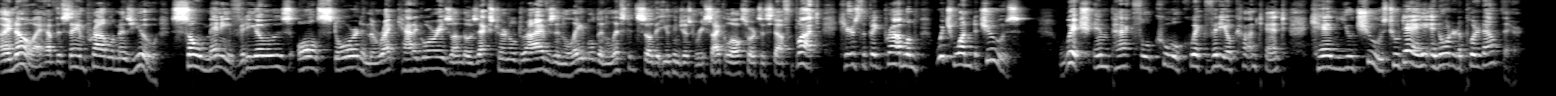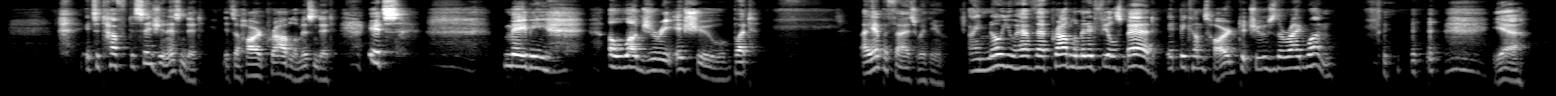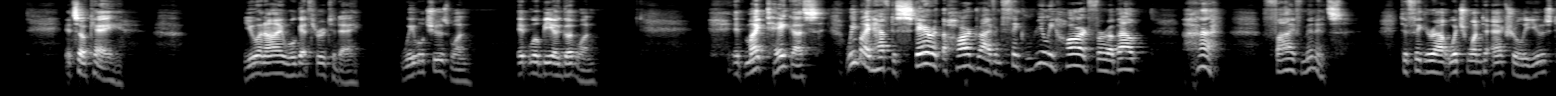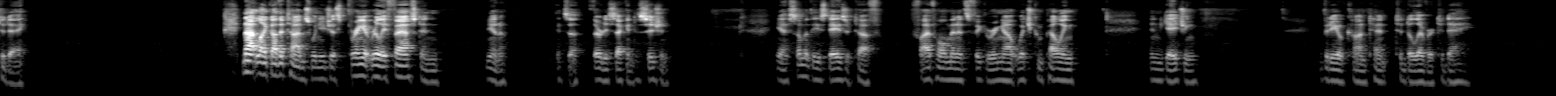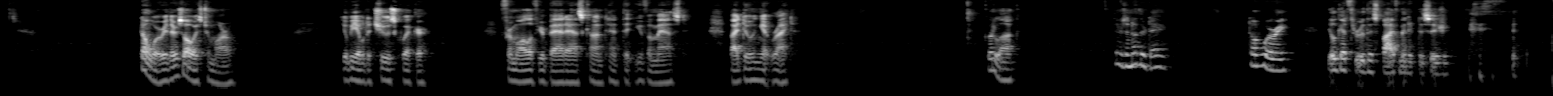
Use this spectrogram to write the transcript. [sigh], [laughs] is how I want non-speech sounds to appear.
I know, I have the same problem as you. So many videos, all stored in the right categories on those external drives and labeled and listed so that you can just recycle all sorts of stuff. But here's the big problem, which one to choose? Which impactful, cool, quick video content can you choose today in order to put it out there? It's a tough decision, isn't it? It's a hard problem, isn't it? It's maybe a luxury issue, but I empathize with you. I know you have that problem and it feels bad. It becomes hard to choose the right one. [laughs] yeah. It's okay. You and I will get through today. We will choose one. It will be a good one. It might take us we might have to stare at the hard drive and think really hard for about huh, five minutes to figure out which one to actually use today. Not like other times when you just bring it really fast and, you know, it's a 30 second decision. Yeah, some of these days are tough. Five whole minutes figuring out which compelling, engaging video content to deliver today. Don't worry, there's always tomorrow. You'll be able to choose quicker from all of your badass content that you've amassed by doing it right. Good luck. There's another day. Don't worry, you'll get through this five minute decision. [laughs]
